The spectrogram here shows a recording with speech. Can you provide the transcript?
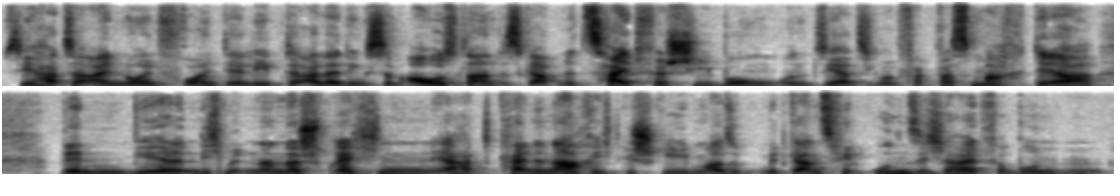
Sie hatte einen neuen Freund, der lebte allerdings im Ausland. Es gab eine Zeitverschiebung und sie hat sich gefragt, was macht der, wenn wir nicht miteinander sprechen? Er hat keine Nachricht geschrieben, also mit ganz viel Unsicherheit verbunden.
